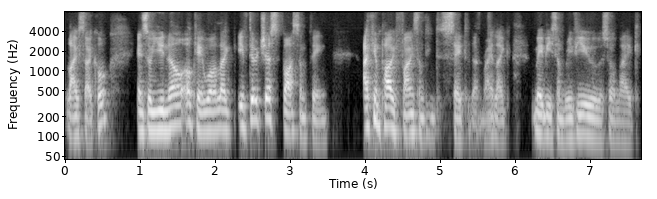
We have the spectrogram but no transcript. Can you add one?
life cycle and so you know okay well like if they're just bought something i can probably find something to say to them right like maybe some reviews or like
